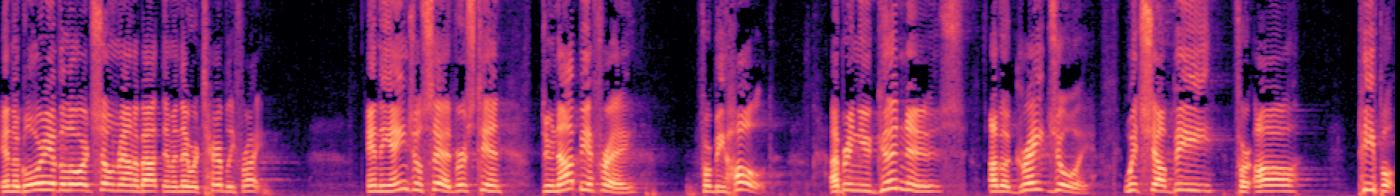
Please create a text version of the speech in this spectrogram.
And the glory of the Lord shone round about them, and they were terribly frightened. And the angel said, verse 10, Do not be afraid, for behold, I bring you good news of a great joy, which shall be for all people.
